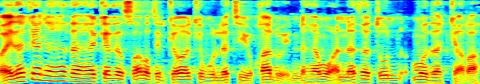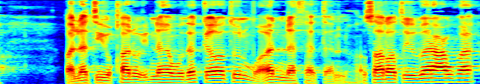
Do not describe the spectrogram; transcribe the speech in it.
وإذا كان هذا هكذا صارت الكواكب التي يقال إنها مؤنثة مذكرة والتي يقال إنها مذكرة مؤنثة وصار طباعها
